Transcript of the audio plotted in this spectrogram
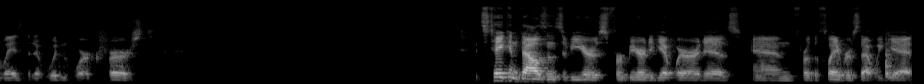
ways that it wouldn't work first. It's taken thousands of years for beer to get where it is and for the flavors that we get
